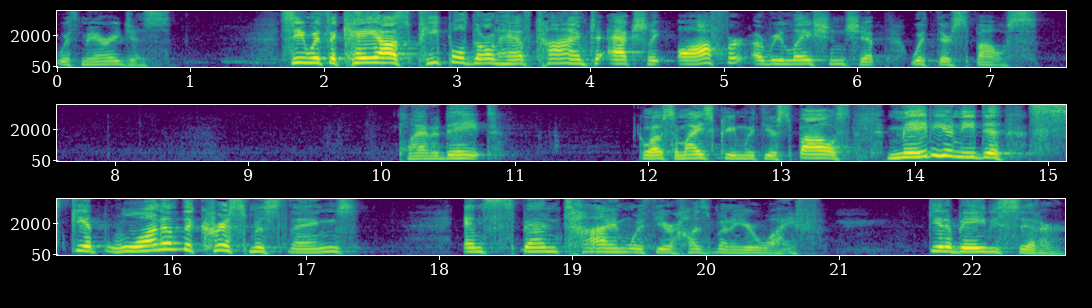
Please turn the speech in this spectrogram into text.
with marriages. See, with the chaos, people don't have time to actually offer a relationship with their spouse. Plan a date. Go have some ice cream with your spouse. Maybe you need to skip one of the Christmas things and spend time with your husband or your wife. Get a babysitter.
